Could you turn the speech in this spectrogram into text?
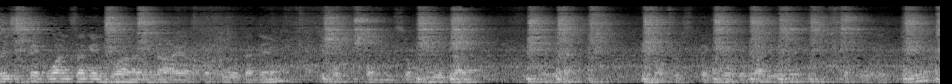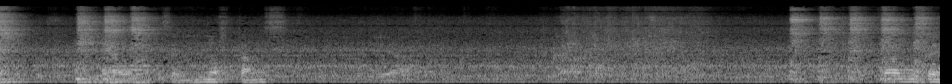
Respect once again to all of the lawyers support of them. Come and support that. Yeah. Enough respect to everybody who support the team. Yeah, I want to say enough thanks. Yeah. So as I say,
